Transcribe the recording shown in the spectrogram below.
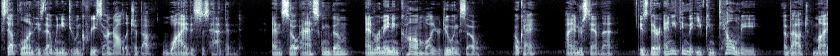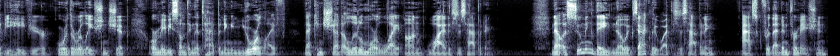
Step one is that we need to increase our knowledge about why this has happened. And so, asking them and remaining calm while you're doing so, okay, I understand that. Is there anything that you can tell me about my behavior or the relationship, or maybe something that's happening in your life that can shed a little more light on why this is happening? Now, assuming they know exactly why this is happening, ask for that information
